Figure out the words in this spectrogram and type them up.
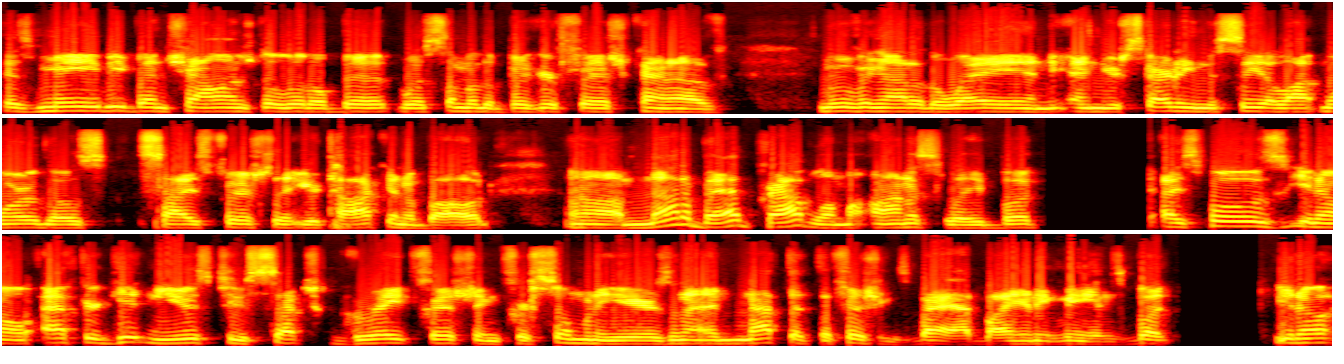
has maybe been challenged a little bit with some of the bigger fish kind of moving out of the way, and, and you're starting to see a lot more of those size fish that you're talking about. Um, not a bad problem, honestly, but I suppose, you know, after getting used to such great fishing for so many years, and I, not that the fishing's bad by any means, but you know,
